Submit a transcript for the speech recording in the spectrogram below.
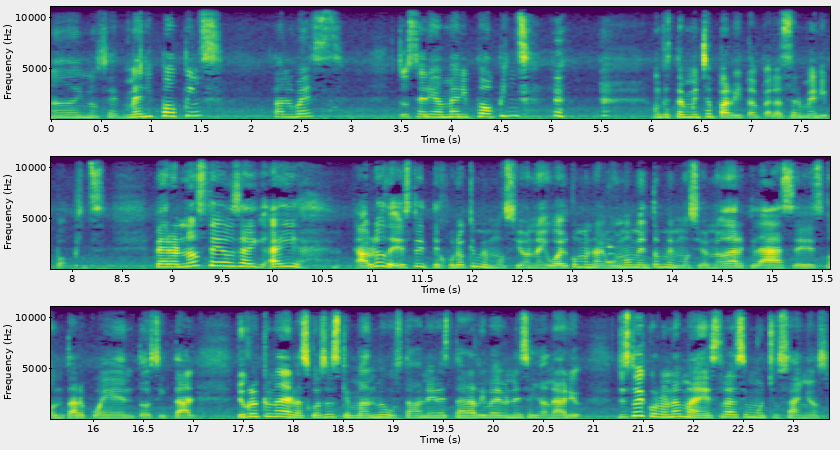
Ay, no sé. Mary Poppins, tal vez. Tú sería Mary Poppins. Aunque esté muy chaparrita para ser Mary Poppins. Pero no sé, o sea, hay, hablo de esto y te juro que me emociona. Igual como en algún momento me emocionó dar clases, contar cuentos y tal. Yo creo que una de las cosas que más me gustaban era estar arriba de un escenario. Yo estoy con una maestra hace muchos años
